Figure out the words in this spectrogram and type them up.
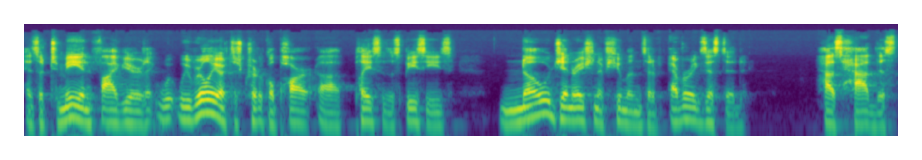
And so, to me, in five years, like, we we really are at this critical part uh, place of the species. No generation of humans that have ever existed has had this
